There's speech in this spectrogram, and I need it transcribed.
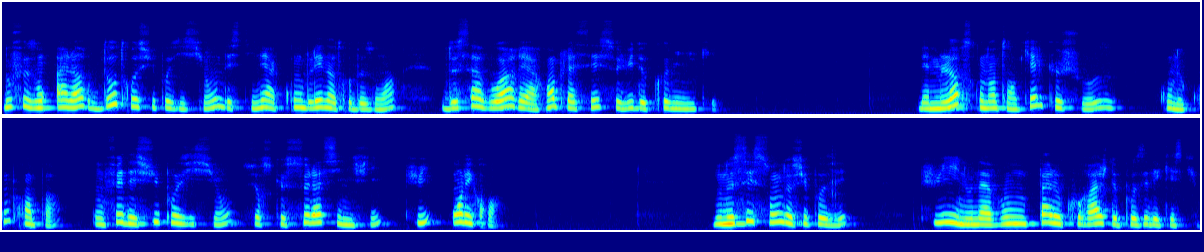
nous faisons alors d'autres suppositions destinées à combler notre besoin de savoir et à remplacer celui de communiquer. Même lorsqu'on entend quelque chose qu'on ne comprend pas, on fait des suppositions sur ce que cela signifie, puis on les croit. Nous ne cessons de supposer, puis nous n'avons pas le courage de poser des questions.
